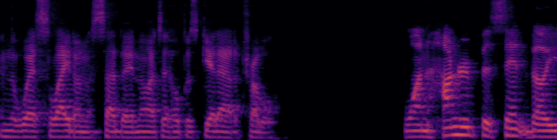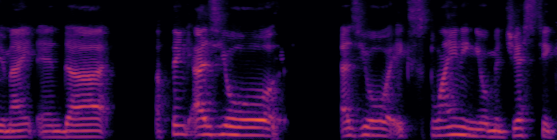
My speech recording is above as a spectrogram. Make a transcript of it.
in the West late on a Saturday night to help us get out of trouble. One hundred percent value, mate, and uh, I think as you're as you're explaining your majestic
